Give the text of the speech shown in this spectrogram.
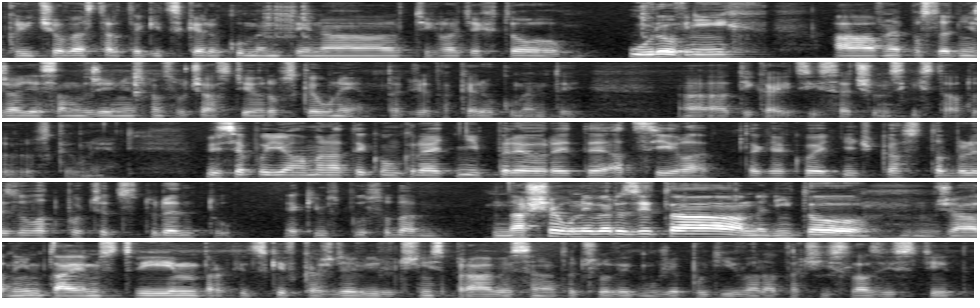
klíčové strategické dokumenty na těchto úrovních a v neposlední řadě samozřejmě jsme součástí Evropské unie, takže také dokumenty eh, týkající se členských států Evropské unie. Když se podíváme na ty konkrétní priority a cíle, tak jako jednička stabilizovat počet studentů. Jakým způsobem? Naše univerzita, není to žádným tajemstvím, prakticky v každé výroční zprávě se na to člověk může podívat a ta čísla zjistit.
